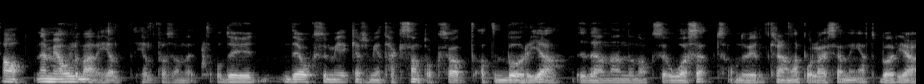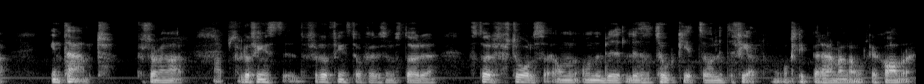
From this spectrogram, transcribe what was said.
Ja, nej, men jag håller med dig helt, helt fullständigt. Och det är, det är också mer, kanske mer tacksamt också att, att börja i den änden också oavsett om du vill träna på livesändning, att börja internt. Förstår du vad jag menar? För då finns, för då finns det också liksom större, större förståelse om, om det blir lite tokigt och lite fel och klipper det här mellan olika kameror.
